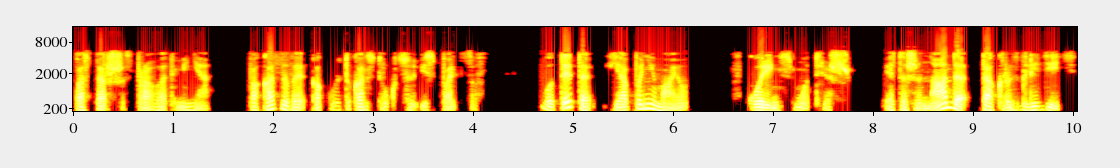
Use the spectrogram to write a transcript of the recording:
постарше справа от меня, показывая какую-то конструкцию из пальцев. Вот это я понимаю. В корень смотришь. Это же надо так разглядеть.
